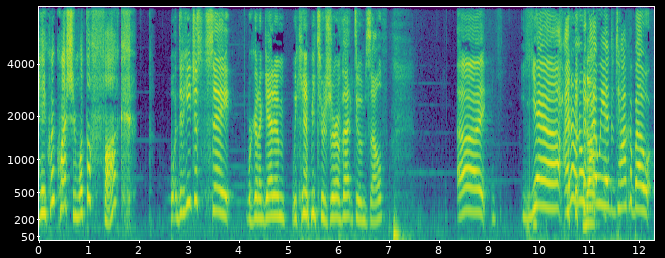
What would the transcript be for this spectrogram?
Hey, quick question. What the fuck? What- Did he just say, we're gonna get him? We can't be too sure of that to himself. Uh, yeah, I don't know No. why we had to talk about.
